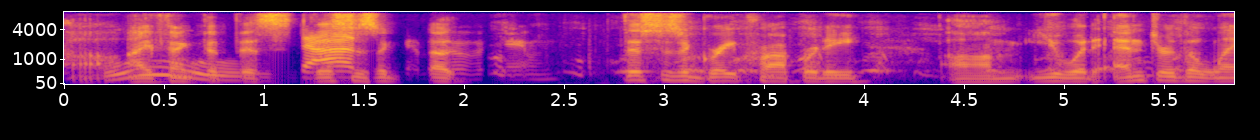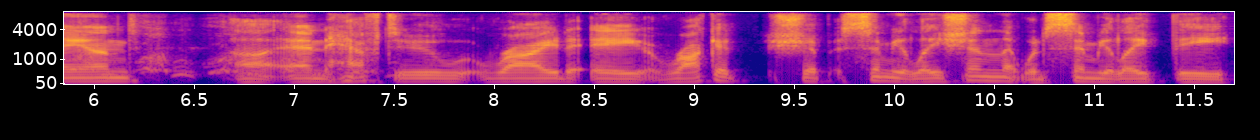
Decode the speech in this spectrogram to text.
Uh, I think that this this is a, a a good movie. this is a great property. Um, you would enter the land uh, and have to ride a rocket ship simulation that would simulate the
